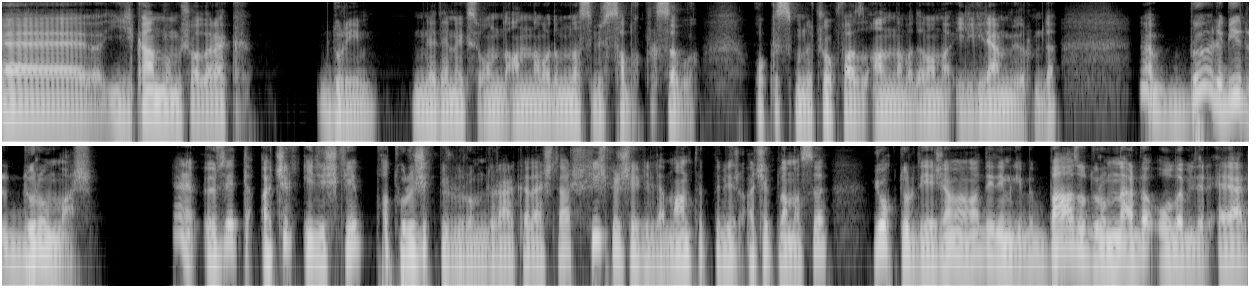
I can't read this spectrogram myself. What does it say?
ee, yıkanmamış olarak durayım. Ne demekse onu da anlamadım. Nasıl bir sapıklıksa bu. O kısmını çok fazla anlamadım ama ilgilenmiyorum da. Ya böyle bir durum var. Yani özetle açık ilişki patolojik bir durumdur arkadaşlar. Hiçbir şekilde mantıklı bir açıklaması yoktur diyeceğim ama dediğim gibi bazı durumlarda olabilir. Eğer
